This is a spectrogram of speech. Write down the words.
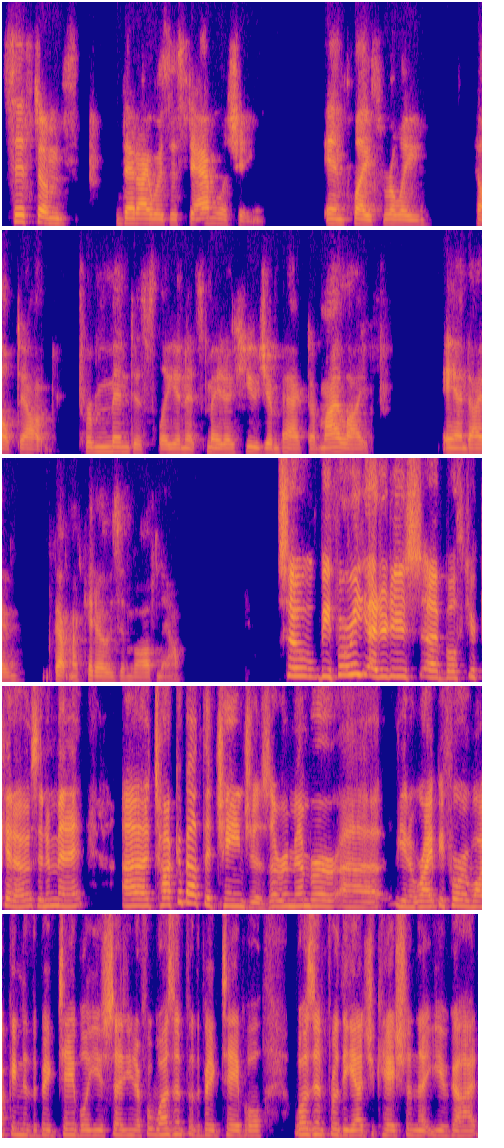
systems that I was establishing in place really helped out tremendously. And it's made a huge impact on my life. And I got my kiddos involved now. So before we introduce uh, both your kiddos in a minute, uh, talk about the changes. I remember, uh, you know, right before walking to the big table, you said, you know, if it wasn't for the big table, wasn't for the education that you got,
